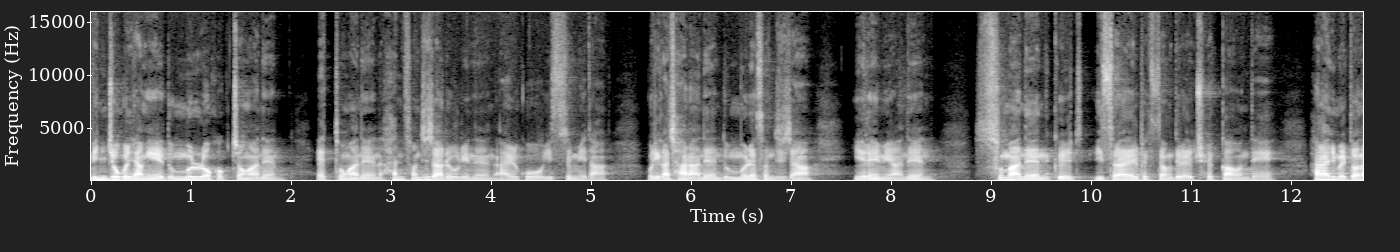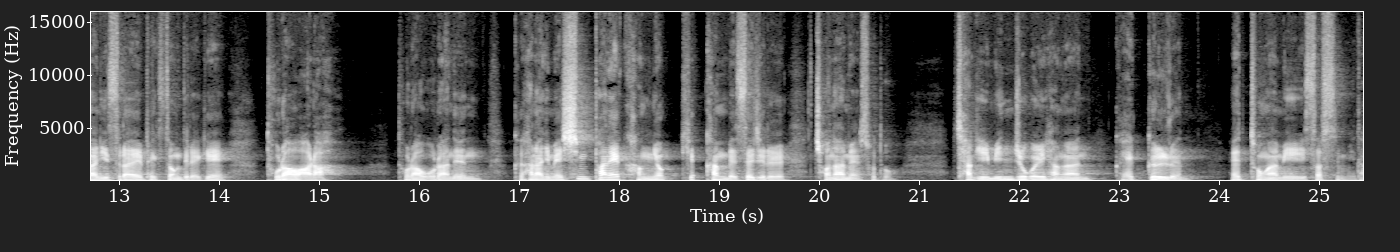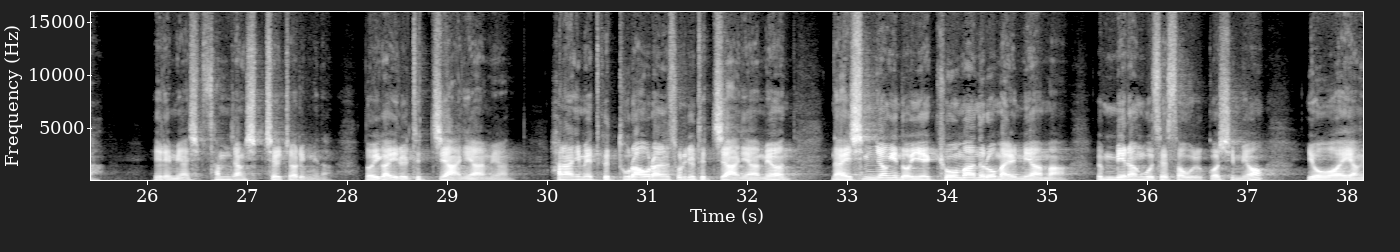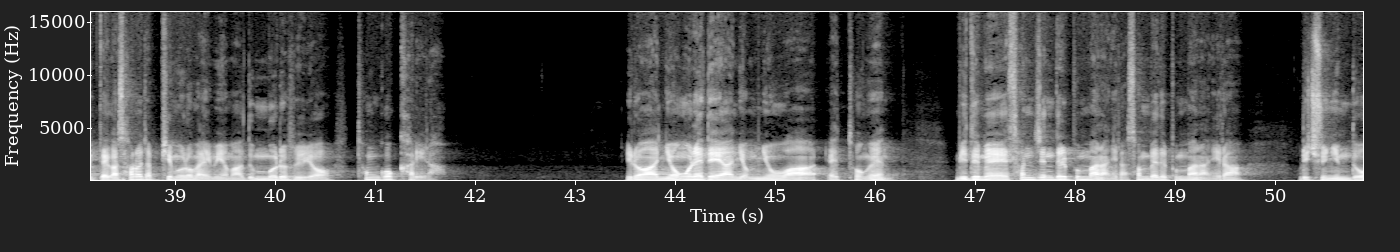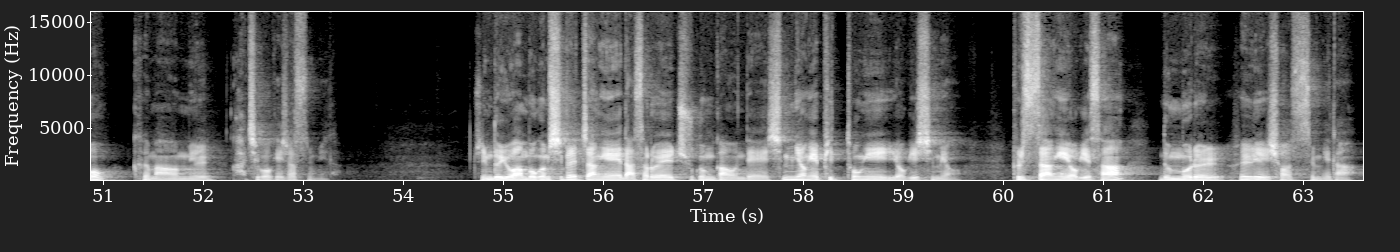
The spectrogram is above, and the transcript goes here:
민족을 향해 눈물로 걱정하는 애통하는 한 선지자를 우리는 알고 있습니다. 우리가 잘 아는 눈물의 선지자 예레미야는 수많은 그 이스라엘 백성들의 죄 가운데 하나님을 떠난 이스라엘 백성들에게 돌아와라, 돌아오라는 그 하나님의 심판의 강력한 메시지를 전하면서도 자기 민족을 향한 그 애끓는 애통함이 있었습니다. 예레미야 13장 17절입니다. 너희가 이를 듣지 아니하면 하나님의 그 돌아오라는 소리를 듣지 아니하면 나의 심령이 너희의 교만으로 말미암아 은밀한 곳에서 울 것이며 여호와의 양떼가 사로잡힘으로 말미암아 눈물을 흘려 통곡하리라. 이러한 영혼에 대한 염려와 애통은 믿음의 선진들뿐만 아니라 선배들뿐만 아니라 우리 주님도 그 마음을 가지고 계셨습니다. 주님도 요한복음 11장에 나사로의 죽음 가운데 심령의 비통이 여기시며 불쌍히 여기사 눈물을 흘리셨습니다.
